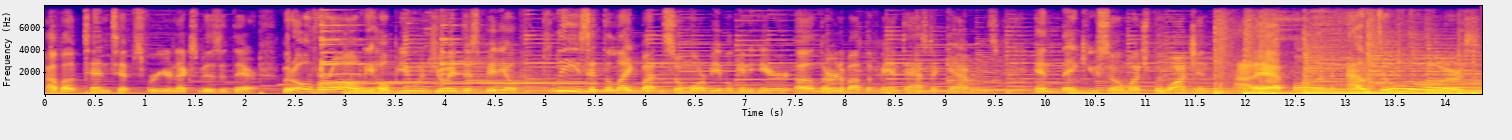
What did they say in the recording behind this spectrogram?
How about 10 tips for your next visit there? But overall, we hope you enjoyed this video. Please hit the like button so more people can hear, uh, learn about the fantastic caverns. And thank you so much for watching How to Have Fun Outdoors.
